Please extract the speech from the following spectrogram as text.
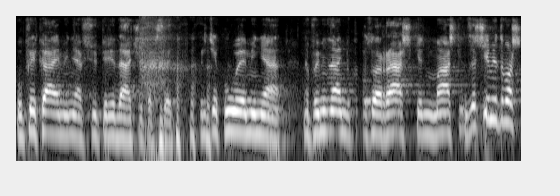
упрекая меня всю передачу, так сказать, критикуя меня, напоминая мне кто-то Рашкин, Машкин. Зачем это ваш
